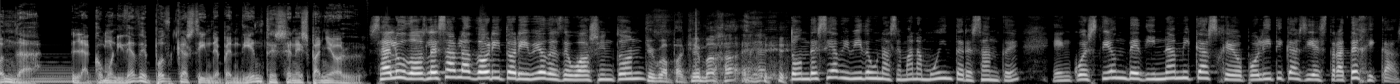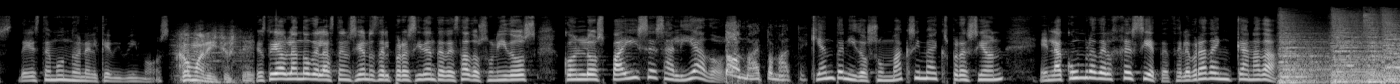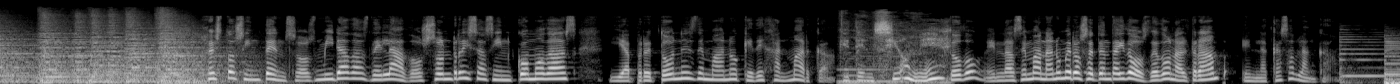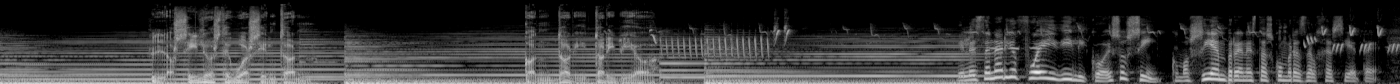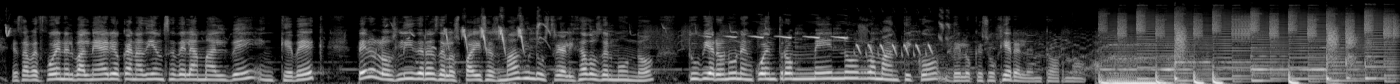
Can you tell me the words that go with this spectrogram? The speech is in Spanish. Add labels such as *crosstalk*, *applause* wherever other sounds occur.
Onda, la comunidad de podcast independientes en español. Saludos, les habla Dori Toribio desde Washington. Qué guapa, qué maja. *laughs* donde se ha vivido una semana muy interesante en cuestión de dinámicas geopolíticas y estratégicas de este mundo en el que vivimos. ¿Cómo ha dicho usted? Estoy hablando de las tensiones del presidente de Estados Unidos con los países aliados. Toma, tomate. Que han tenido su máxima expresión en la cumbre del G7 celebrada en Canadá. Gestos intensos, miradas de lado, sonrisas incómodas y apretones de mano que dejan marca. ¡Qué tensión, eh! Todo en la semana número 72 de Donald Trump en la Casa Blanca. Los hilos de Washington. Con Dori Toribio. El escenario fue idílico, eso sí, como siempre en estas cumbres del G7. Esta vez fue en el balneario canadiense de la Malbaie, en Quebec, pero los líderes de los países más industrializados del mundo tuvieron un encuentro menos romántico de lo que sugiere el entorno.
